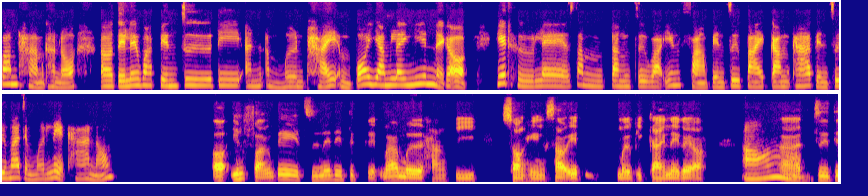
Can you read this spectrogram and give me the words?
ความถามค่ะเนาะเออแต่เลยว่าเป็นจื่อที่อันอำเมินไผอำป้อยำไรยินไหนก็อ๋อเฮ็ดหือแลซ้ำตั้งจื่อว่าอินฟางเป็นจื่อปลายกรรมค่ะเป็นจื่อมาจากเมินเลขค่ะเนาะอ๋ออินฝังได้ซื้อในได้ตึกเกิดมาเมื่อห่างปีสองเฮงเศร้าเอ็ดเมื่อปีกายในก็อ๋ออ๋ออ่าจื้อติ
